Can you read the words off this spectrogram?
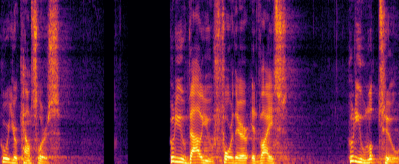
Who are your counselors? Who do you value for their advice? Who do you look to?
